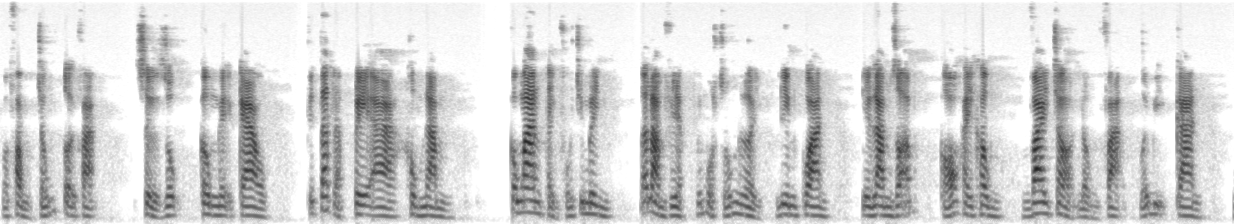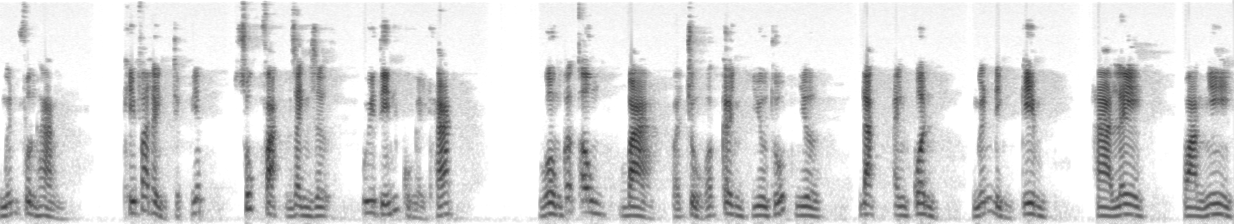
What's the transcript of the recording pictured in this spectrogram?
và phòng chống tội phạm sử dụng công nghệ cao, viết tắt là PA05. Công an thành phố Hồ Chí Minh đã làm việc với một số người liên quan để làm rõ có hay không vai trò đồng phạm với bị can Nguyễn Phương Hằng khi phát hình trực tiếp xúc phạm danh dự, uy tín của người khác, gồm các ông, bà và chủ các kênh YouTube như Đặng Anh Quân, Nguyễn Đình Kim, Hà Lê, Hoàng Nhi,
